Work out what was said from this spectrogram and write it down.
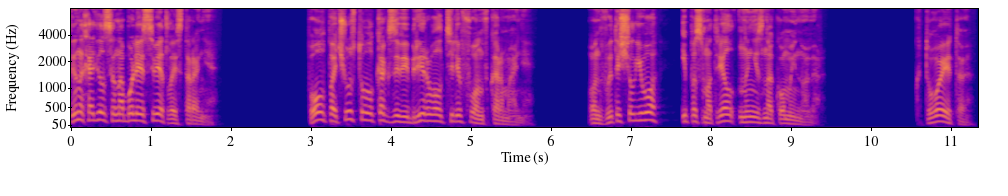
Ты находился на более светлой стороне». Пол почувствовал, как завибрировал телефон в кармане. Он вытащил его и посмотрел на незнакомый номер. «Кто это?»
